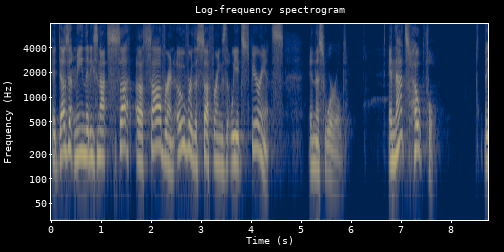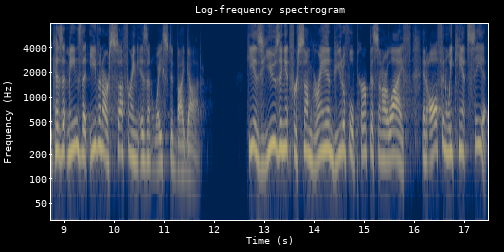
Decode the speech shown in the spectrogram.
It doesn't mean that He's not so- uh, sovereign over the sufferings that we experience in this world. And that's hopeful because it means that even our suffering isn't wasted by God. He is using it for some grand, beautiful purpose in our life, and often we can't see it.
